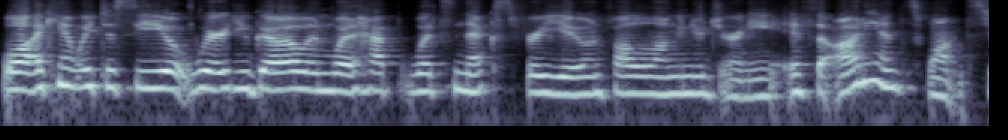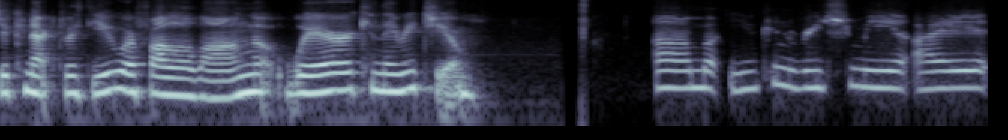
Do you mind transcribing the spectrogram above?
Well, I can't wait to see where you go and what hap- what's next for you and follow along in your journey. If the audience wants to connect with you or follow along, where can they reach you? Um, you can reach me. I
